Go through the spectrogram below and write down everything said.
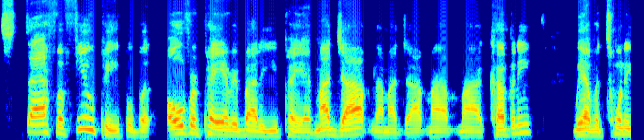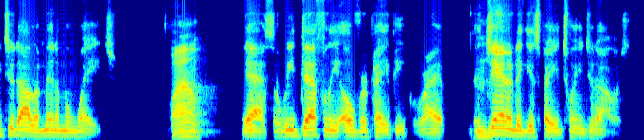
staff a few people, but overpay everybody you pay. At my job, not my job, my my company, we have a twenty-two dollar minimum wage. Wow. Yeah, so we definitely overpay people, right? The Mhm. janitor gets paid twenty two dollars.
